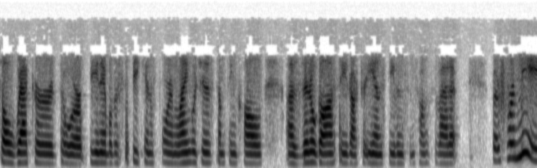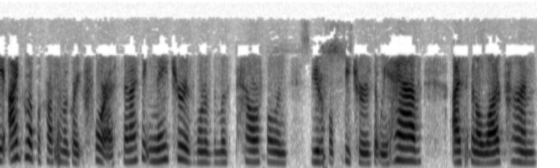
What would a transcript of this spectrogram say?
soul records or being able to speak in foreign languages, something called uh, xenoglossy. Dr. Ian Stevenson talks about it. But for me, I grew up across a great forest, and I think nature is one of the most powerful and beautiful teachers that we have. I spent a lot of time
